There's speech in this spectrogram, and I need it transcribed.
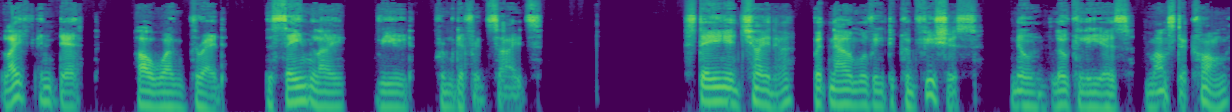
Life and death are one thread, the same line viewed from different sides. Staying in China, but now moving to Confucius, known locally as Master Kong,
